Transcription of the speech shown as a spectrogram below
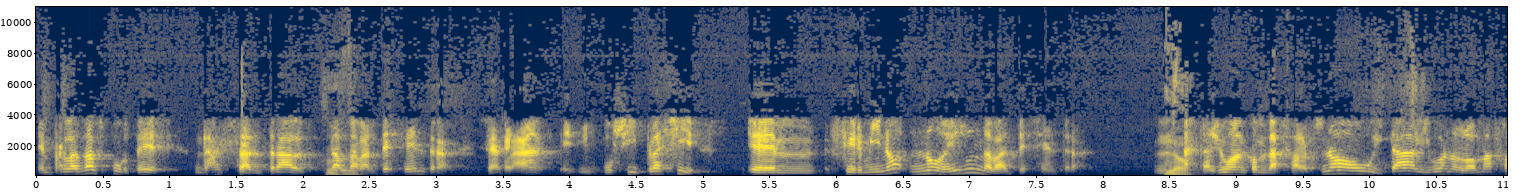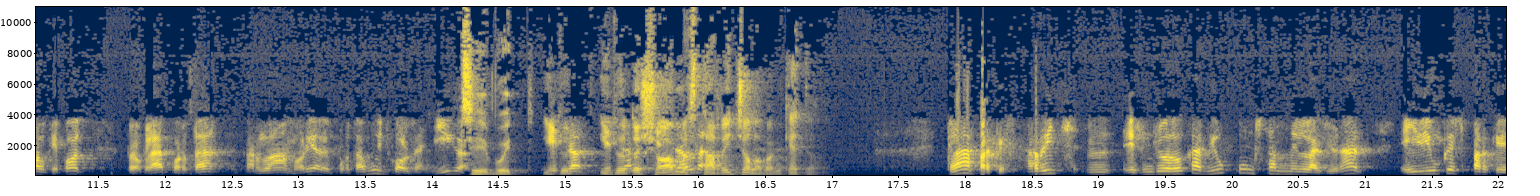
Hem parlat dels porters, dels centrals, del davanter centre. És que clar, és impossible així. Eh, Firmino no és un davanter centre. No. Està jugant com de fals nou i tal, i bueno, l'home fa el que pot. Però clar, porta, parlo de memòria, de portar 8 gols en Lliga. Sí, 8. I tot, i tot això amb de- Starridge a la banqueta. Clar, perquè Starridge mm, és un jugador que viu constantment lesionat. Ell diu que és perquè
